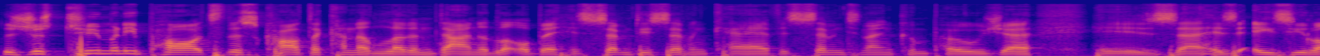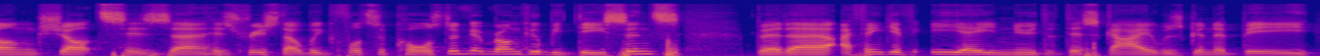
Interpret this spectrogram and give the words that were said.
there's just too many parts of this card that kind of let him down a little bit. His 77 curve, his 79 composure, his uh, his 80 long shots, his uh, his freestyle weak foot of course. Don't get me wrong, he'll be decent, but uh, I think if EA knew that this guy was going to be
